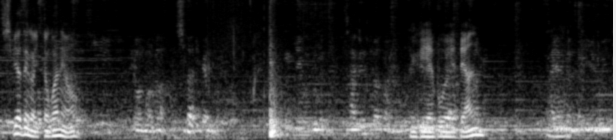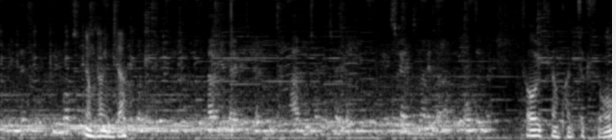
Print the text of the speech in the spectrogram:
10여 대가 있다고 하네요. 여기 예보에 대한 틀림없이 영상입니다. 서울 기상 관측소.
